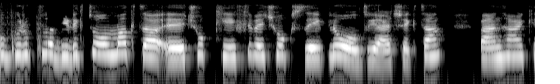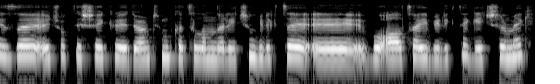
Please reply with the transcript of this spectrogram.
bu grupla birlikte olmak da, eee, çok keyifli ve çok zevkli oldu gerçekten. Ben herkese, eee, çok teşekkür ediyorum tüm katılımları için. Birlikte, eee, bu 6 ayı birlikte geçirmek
